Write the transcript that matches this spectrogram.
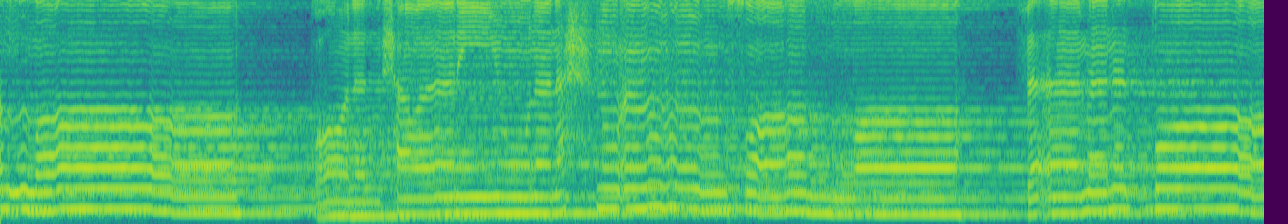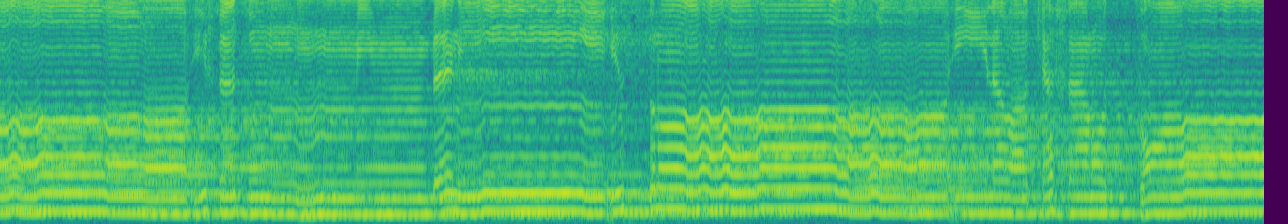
الله. قال الحواريون نحن أنصار الله. فآمنت طائفة من بني إسرائيل وكفرت طائفة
